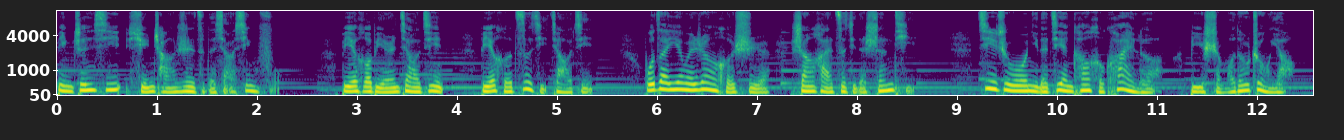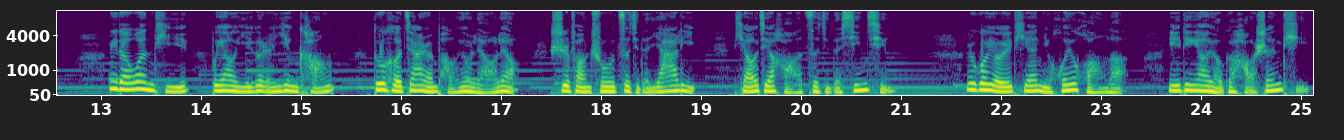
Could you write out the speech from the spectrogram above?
并珍惜寻常日子的小幸福。别和别人较劲，别和自己较劲，不再因为任何事伤害自己的身体。记住，你的健康和快乐比什么都重要。遇到问题，不要一个人硬扛，多和家人朋友聊聊。释放出自己的压力，调节好自己的心情。如果有一天你辉煌了，一定要有个好身体，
